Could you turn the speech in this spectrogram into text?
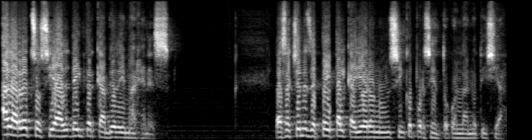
a la red social de intercambio de imágenes. Las acciones de PayPal cayeron un 5% con la noticia.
